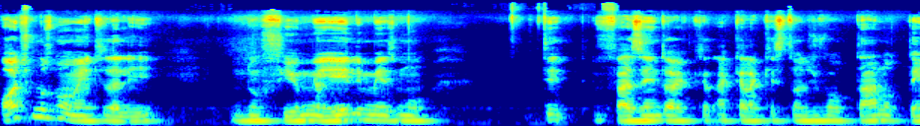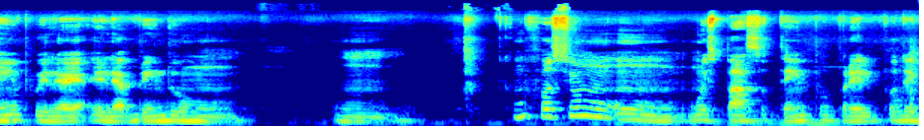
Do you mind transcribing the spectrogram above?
ótimos momentos ali no filme, ele mesmo te, fazendo aquela questão de voltar no tempo, ele, ele abrindo um, um como fosse um, um, um espaço-tempo para ele poder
